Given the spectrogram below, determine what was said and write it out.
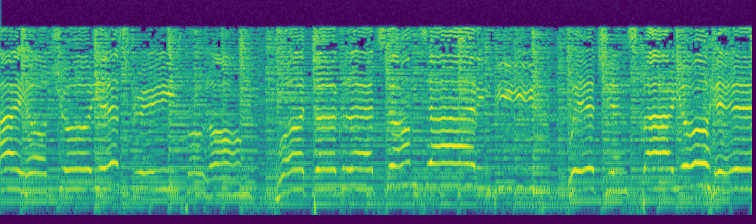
Why your joyous strains prolong? What the gladsome tidings be, which inspire your heavenly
